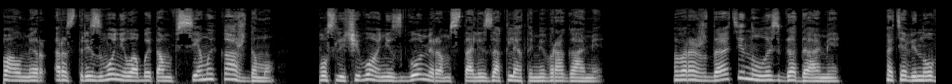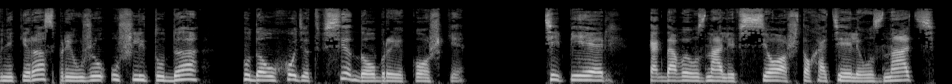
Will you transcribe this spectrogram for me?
Палмер растрезвонил об этом всем и каждому, после чего они с Гомером стали заклятыми врагами. Вражда тянулась годами, хотя виновники распри уже ушли туда, куда уходят все добрые кошки. «Теперь когда вы узнали все, что хотели узнать,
